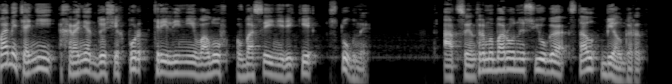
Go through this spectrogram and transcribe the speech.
Память о ней хранят до сих пор три линии валов в бассейне реки Стугны, а центром обороны с юга стал Белгород,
